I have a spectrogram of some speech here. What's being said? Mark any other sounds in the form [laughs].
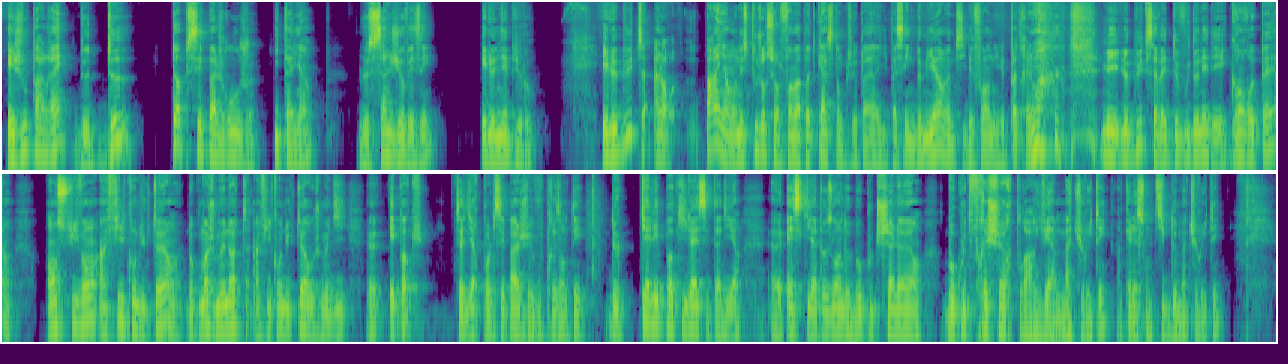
et je vous parlerai de deux top cépage rouge italien, le Sangiovese et le Nebbiolo. Et le but, alors pareil, hein, on est toujours sur le format podcast, donc je vais pas y passer une demi-heure, même si des fois on n'y est pas très loin. [laughs] Mais le but, ça va être de vous donner des grands repères en suivant un fil conducteur. Donc moi, je me note un fil conducteur où je me dis euh, époque, c'est-à-dire pour le cépage, je vais vous présenter de quelle époque il est, c'est-à-dire euh, est-ce qu'il a besoin de beaucoup de chaleur, beaucoup de fraîcheur pour arriver à maturité, hein, quel est son type de maturité.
